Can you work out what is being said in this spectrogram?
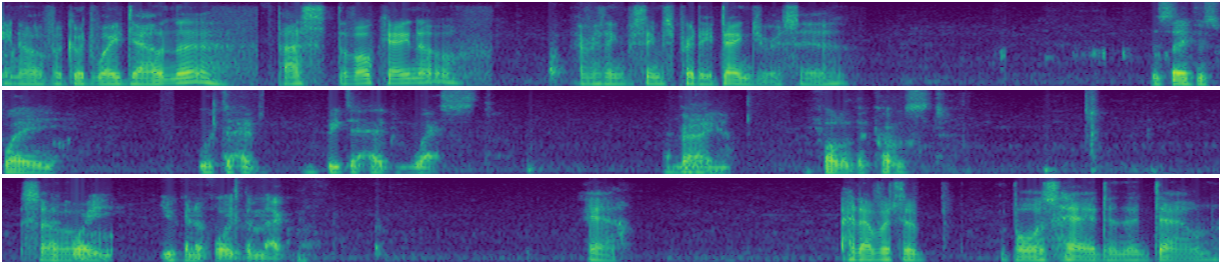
You know of a good way down there, past the volcano. Everything seems pretty dangerous here. The safest way would to head be to head west. And Right. then follow the coast. So That way you can avoid the magma. yeah, head over to Boar's Head and then down.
